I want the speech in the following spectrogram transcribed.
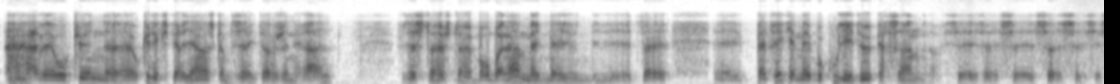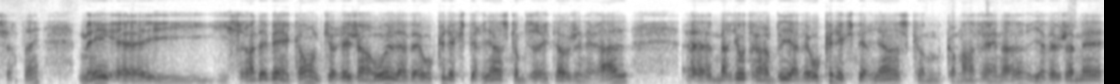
avait aucune, euh, aucune expérience comme directeur général. C'est un, bon bonhomme, mais, mais euh, Patrick aimait beaucoup les deux personnes, ça c'est certain, mais euh, il, se rendait bien compte que Régent Houle avait aucune expérience comme directeur général. Euh, Mario Tremblay avait aucune expérience comme, comme entraîneur. Il n'avait jamais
